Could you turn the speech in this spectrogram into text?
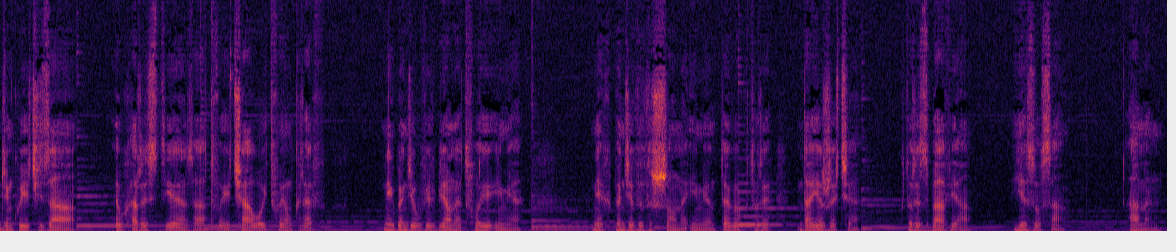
Dziękuję Ci za Eucharystię, za Twoje ciało i Twoją krew. Niech będzie uwielbione Twoje imię. Niech będzie wywyższone imię tego, który daje życie, który zbawia Jezusa. Amen.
